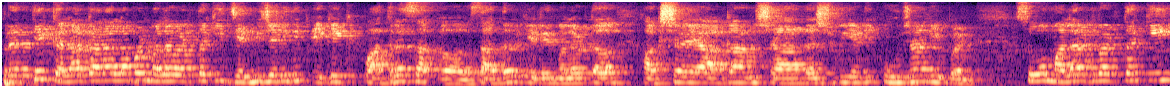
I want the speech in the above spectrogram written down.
प्रत्येक कलाकाराला पण मला वाटतं की ज्यांनी ज्यांनी एक एक पात्र सा सादर केले मला वाटतं अक्षय आकांक्षा दशवी आणि पूजानी पण. सो मला वाटतं की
